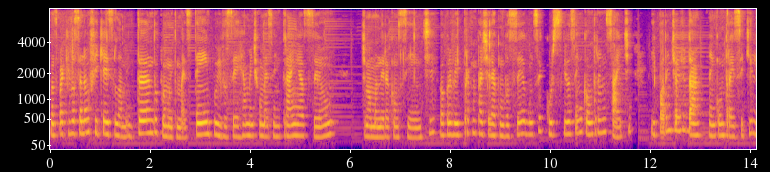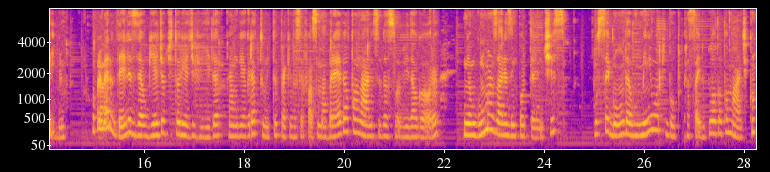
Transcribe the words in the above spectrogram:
mas para que você não fique aí se lamentando por muito mais tempo e você realmente comece a entrar em ação de uma maneira consciente, eu aproveito para compartilhar com você alguns recursos que você encontra no site e podem te ajudar a encontrar esse equilíbrio. O primeiro deles é o Guia de Auditoria de Vida, é um guia gratuito para que você faça uma breve autoanálise da sua vida agora em algumas áreas importantes. O segundo é o mini workbook para sair do piloto automático,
